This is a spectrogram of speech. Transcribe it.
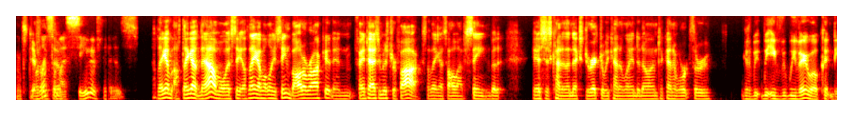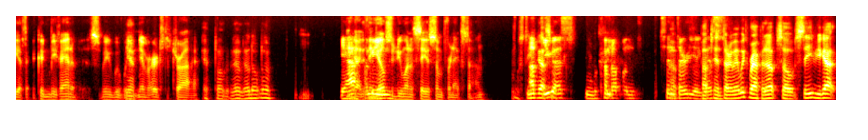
That's different. what different else have. I seen of his? I think I'm, I think I've now I've only seen I think I've only seen Bottle Rocket and Fantastic Mr. Fox. I think that's all I've seen, but it's just kind of the next director we kind of landed on to kind of work through. Because we, we we very well couldn't be a couldn't be a fan of his. We, we, we Yeah. it never hurts to try. Yeah, don't no, no, don't know. You Yeah, got I anything mean, else, or do you want to save some for next time? Well, Steve up got to you some- guys. We're coming up on oh, ten thirty. I about guess. 10 30 we can wrap it up. So Steve, you got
